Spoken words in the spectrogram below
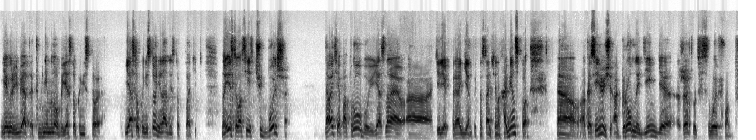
Я говорю, ребята, это мне много, я столько не стою. Я столько не стою, не надо мне столько платить. Но если у вас есть чуть больше, давайте я попробую. Я знаю а, директора и агента Константина Хабенского. А Константин Юрьевич огромные деньги жертвует в свой фонд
